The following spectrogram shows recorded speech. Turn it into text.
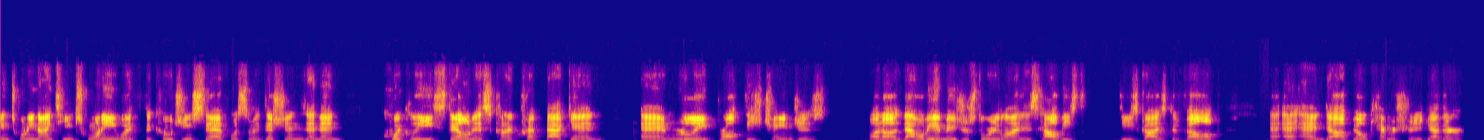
in 2019-20 with the coaching staff with some additions, and then quickly staleness kind of crept back in and really brought these changes. But uh, that will be a major storyline is how these these guys develop and, and uh, build chemistry together.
